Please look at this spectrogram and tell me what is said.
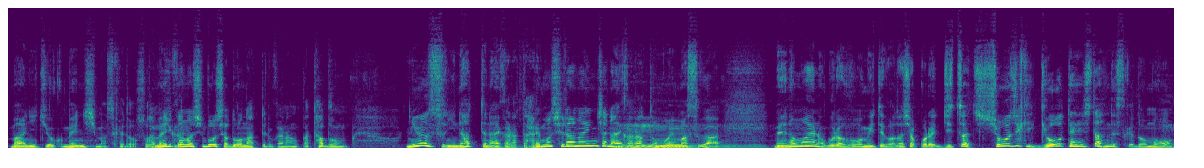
毎日よく目にしますけど、ねアメリカの死亡者どうなってるかなんか多分ニュースになってないから誰も知らないんじゃないかなと思いますが、目の前のグラフを見て私はこれ実は正直仰天したんですけども、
